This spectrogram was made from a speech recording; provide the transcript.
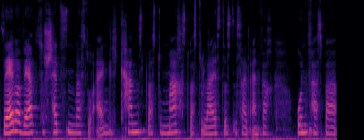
selber wertzuschätzen, was du eigentlich kannst, was du machst, was du leistest, ist halt einfach unfassbar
